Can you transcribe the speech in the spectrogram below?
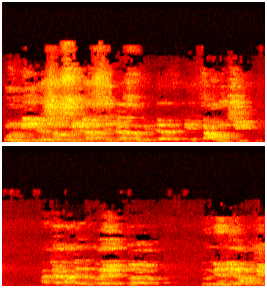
पूण ती यशस्वी जास्तीत जास्त विद्यार्थी जावची हाच्या खातीर प्रयत्न भुरग्यांनी रावचे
